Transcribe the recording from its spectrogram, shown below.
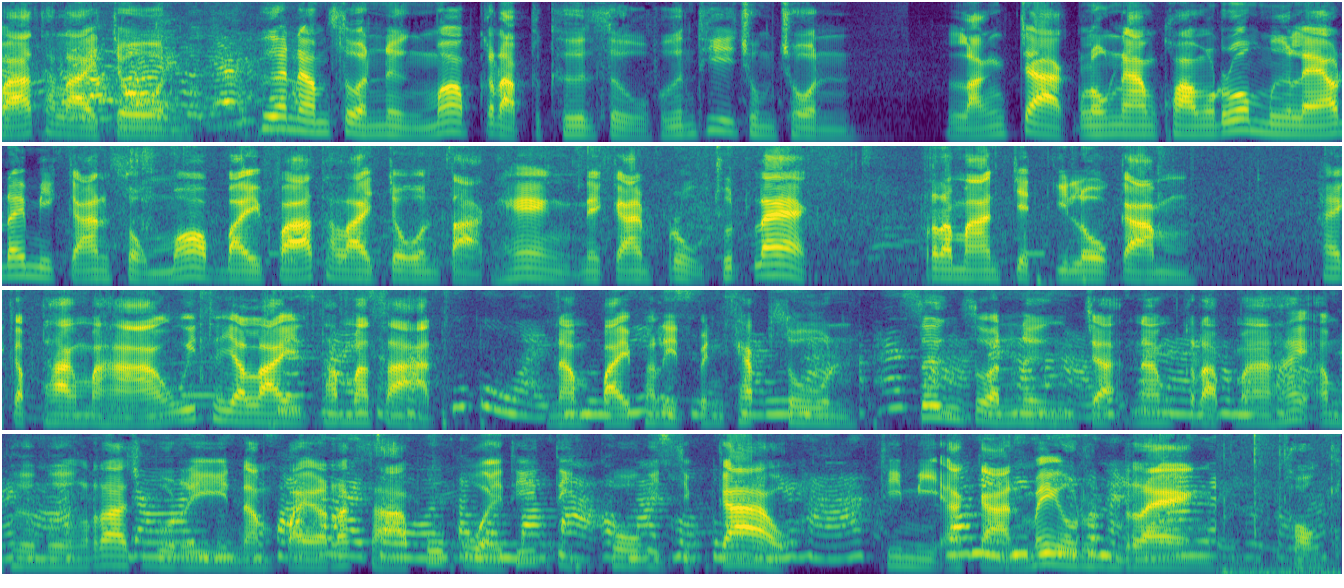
ฟ้าทลายโจร เพื่อนำส่วนหนึ่งมอบกลับคืนสู่พื้นที่ชุมชนหลังจากลงนามความร่วมมือแล้วได้มีการส่งมอบใบฟ้าทลายโจรตากแห้งในการปลูกชุดแรก ประมาณ 7 กิโลกรัม ให้กับทางมหาวิทยาลัยธรรมศาสตร์นำไปผลิตเป็นแคปซูล ซึ่งส่วนหนึ่งจะนำกลับมาให้อำเภอเมืองราชบุรีนำไปรักษาผู้ป่วยที่ติดโควิด -19 ที่มีอาการไม่รุนแรงของเข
